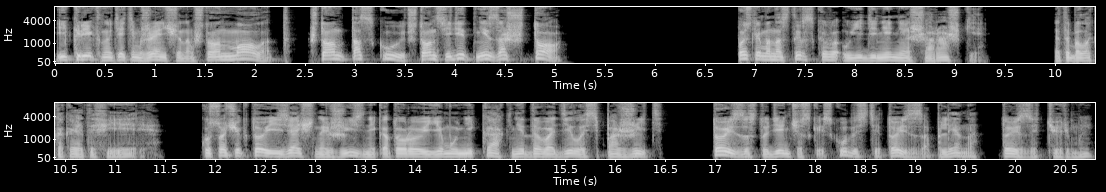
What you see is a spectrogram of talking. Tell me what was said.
и крикнуть этим женщинам, что он молод, что он тоскует, что он сидит ни за что. После монастырского уединения шарашки это была какая-то феерия, кусочек той изящной жизни, которую ему никак не доводилось пожить, то из-за студенческой скудости, то из-за плена, то из-за тюрьмы.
